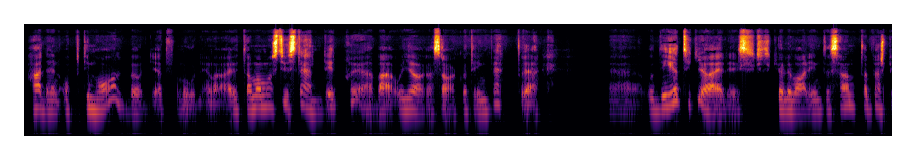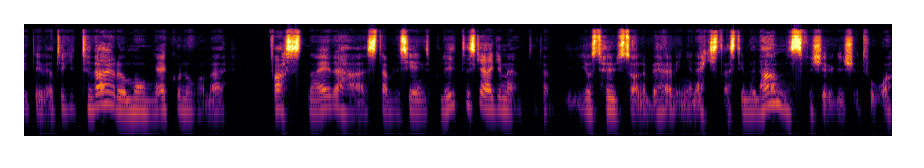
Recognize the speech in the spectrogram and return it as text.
hade en optimal budget förmodligen, va? utan man måste ju ständigt pröva och göra saker och ting bättre. Eh, och det tycker jag är det skulle vara det intressanta perspektivet. Jag tycker tyvärr då många ekonomer fastnar i det här stabiliseringspolitiska argumentet att just hushållen behöver ingen extra stimulans för 2022.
